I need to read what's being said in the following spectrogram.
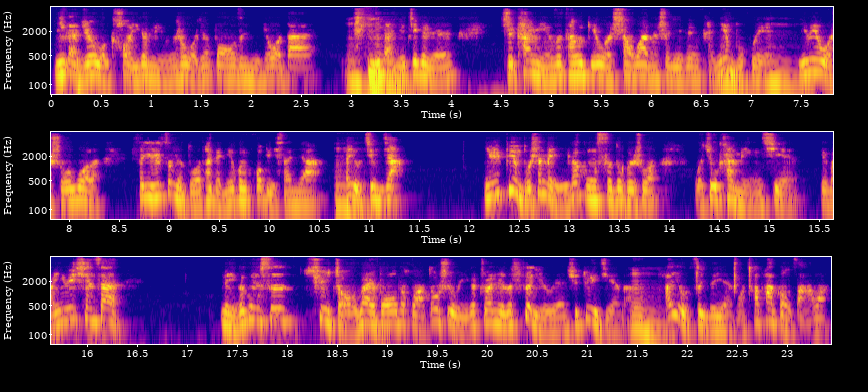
你感觉我靠一个名字说我叫包子，你给我单，嗯你感觉这个人只看名字他会给我上万的设计费？肯定不会，嗯因为我说过了，设计师这么多，他肯定会货比三家，嗯他有竞价。因为并不是每一个公司都会说我就看名气，对吧？因为现在每个公司去找外包的话，都是有一个专职的设计人员去对接的，嗯他有自己的眼光，他怕搞砸了，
